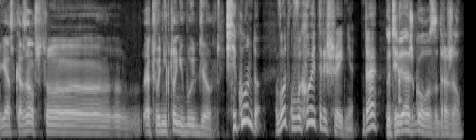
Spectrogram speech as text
Я сказал, что э, этого никто не будет делать. Секунду. Вот выходит решение, да? У тебя аж голос задрожал.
